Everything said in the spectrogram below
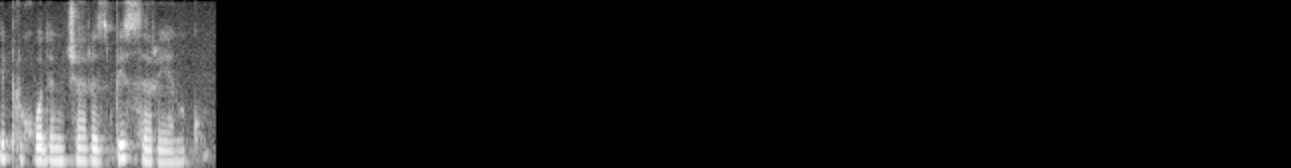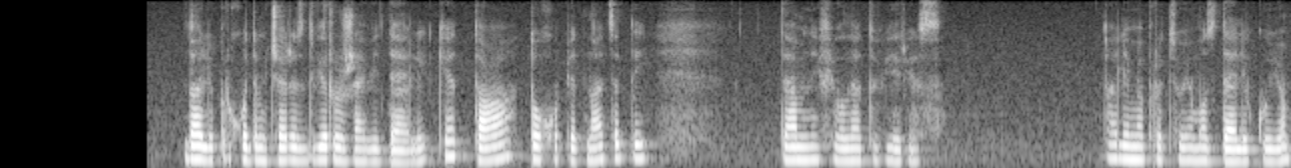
і проходимо через бісеринку. Далі проходимо через дві рожеві деліки та того 15 темний фіолетовий різ. Далі ми працюємо з делікою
